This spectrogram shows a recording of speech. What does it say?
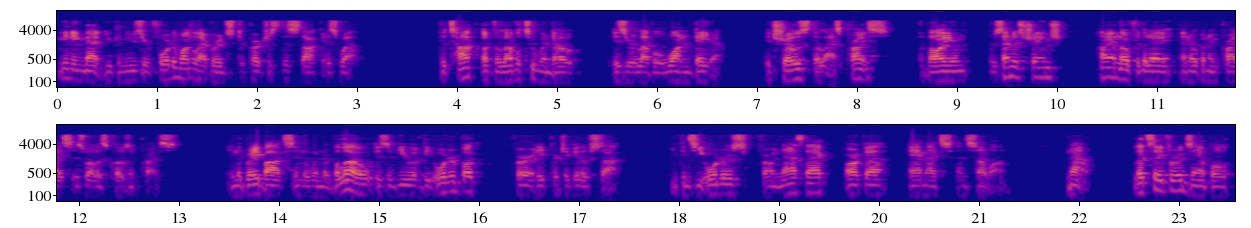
meaning that you can use your 4 to 1 leverage to purchase this stock as well. The top of the level 2 window is your level 1 data. It shows the last price, the volume, percentage change, high and low for the day, and opening price as well as closing price. In the gray box in the window below is a view of the order book for a particular stock. You can see orders from NASDAQ, ARCA, Amex, and so on. Now, let's say, for example,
